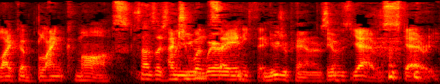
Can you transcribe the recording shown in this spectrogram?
like a blank mask. Sounds like and something she you wouldn't say anything. New Japan or It was yeah, it was scary.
